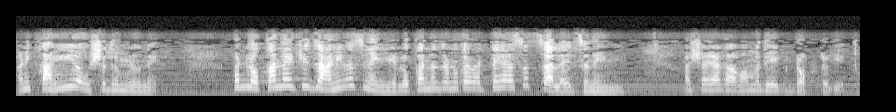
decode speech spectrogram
आणि काहीही औषधं मिळू नये. पण लोकांना याची जाणीवच नाहीये. लोकांना जणू काय वाटतं हे असंच चालायचं नेहमी. अशा या गावामध्ये एक डॉक्टर येतो.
